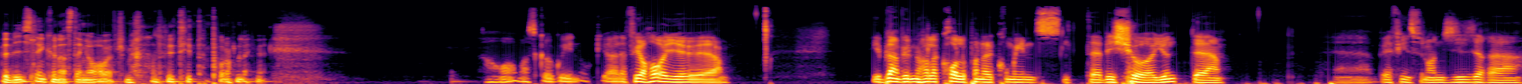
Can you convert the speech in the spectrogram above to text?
bevisligen kunna stänga av eftersom jag aldrig tittar på dem längre. Ja, man ska gå in och göra det. För jag har ju... Eh, ibland vill man hålla koll på när det kommer in lite... Vi kör ju inte... Eh, det finns väl någon gira...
